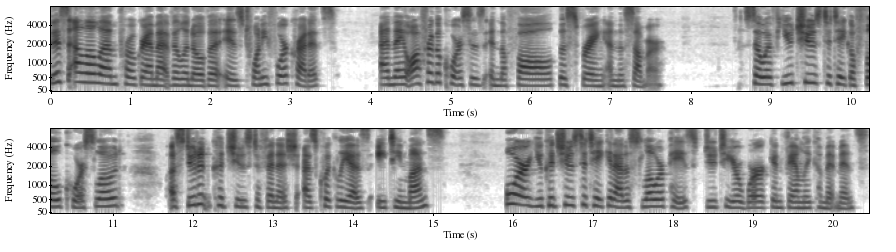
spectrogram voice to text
This LLM program at Villanova is 24 credits, and they offer the courses in the fall, the spring, and the summer. So if you choose to take a full course load, a student could choose to finish as quickly as 18 months, or you could choose to take it at a slower pace due to your work and family commitments.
